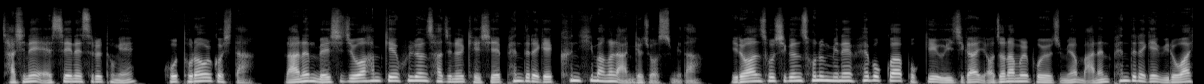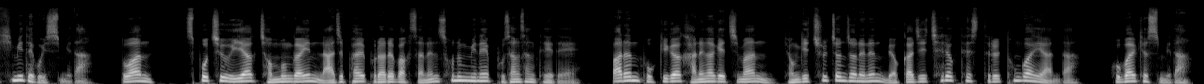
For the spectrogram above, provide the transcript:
자신의 SNS를 통해 곧 돌아올 것이다. 라는 메시지와 함께 훈련 사진을 게시해 팬들에게 큰 희망을 안겨주었습니다. 이러한 소식은 손흥민의 회복과 복귀 의지가 여전함을 보여주며 많은 팬들에게 위로와 힘이 되고 있습니다. 또한 스포츠 의학 전문가인 라즈팔 브라르 박사는 손흥민의 부상 상태에 대해 빠른 복귀가 가능하겠지만 경기 출전 전에는 몇 가지 체력 테스트를 통과해야 한다. 고 밝혔습니다.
